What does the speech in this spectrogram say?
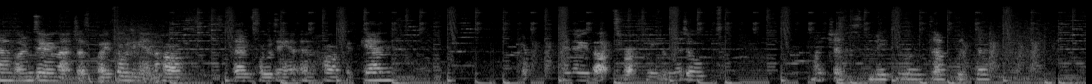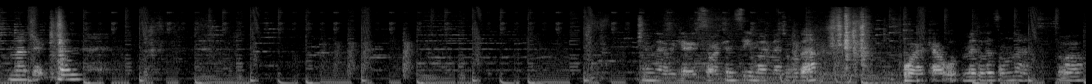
And I'm doing that just by folding it in half, then folding it in half again. I know that's roughly the middle. I just make a little dab with the magic pen. And there we go, so I can see my middle there. Work out what the middle is on this as well.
